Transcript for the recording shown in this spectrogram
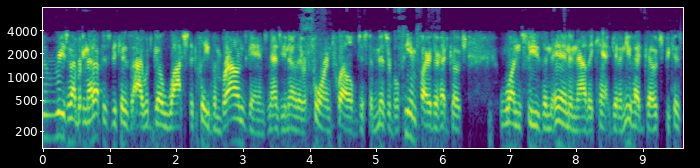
the reason I bring that up is because I would go watch the Cleveland Browns games, and as you know, they were four and twelve, just a miserable team. Fired their head coach one season in, and now they can't get a new head coach because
